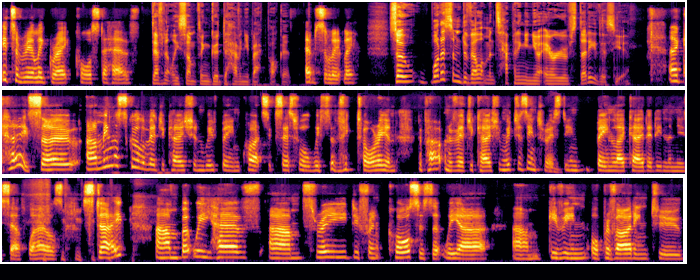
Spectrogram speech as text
it's a really great course to have. Definitely something good to have in your back pocket. Absolutely. So, what are some developments happening in your area of study this year? Okay, so um, in the School of Education, we've been quite successful with the Victorian Department of Education, which is interesting, mm. being located in the New South Wales state. Um, but we have um, three different courses that we are um, giving or providing to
